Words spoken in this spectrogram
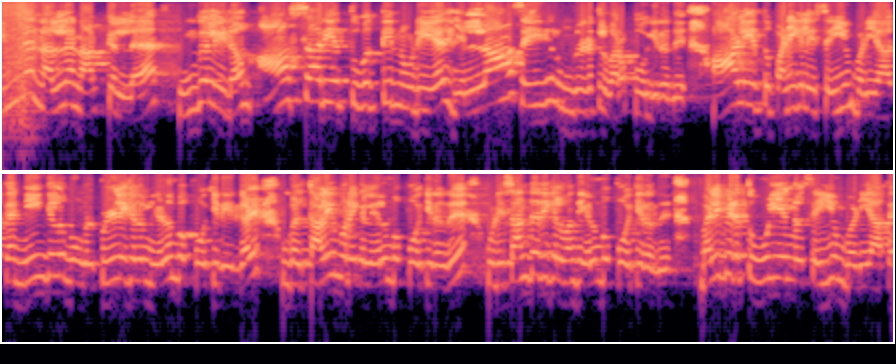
இந்த நல்ல நாட்கள்ல உங்களிடம் ஆசாரியத்துவத்தினுடைய எல்லா செய்திகள் உங்களிடத்தில் வரப்போகிறது. ஆலயத்து பணிகளை செய்யும்படியாக நீங்களும் உங்கள் பிள்ளைகளும் எழும்ப போகிறீர்கள். உங்கள் தலைமுறைகள் எழும்ப போகிறது. உங்களுடைய சந்ததிகள் வந்து எழும்ப போகிறது. பலிபிடத்து ஊழியங்கள் செய்யும்படியாக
